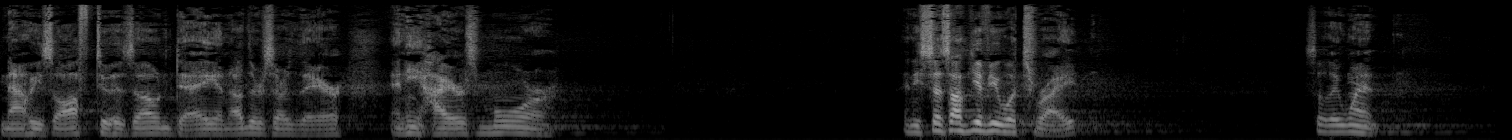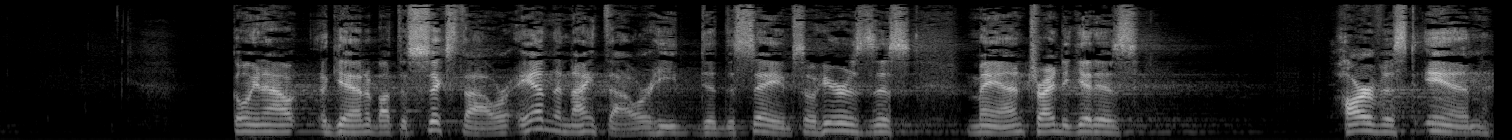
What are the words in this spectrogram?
Now he's off to his own day, and others are there, and he hires more. And he says, I'll give you what's right. So they went. Going out again about the sixth hour and the ninth hour, he did the same. So here's this man trying to get his harvest in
